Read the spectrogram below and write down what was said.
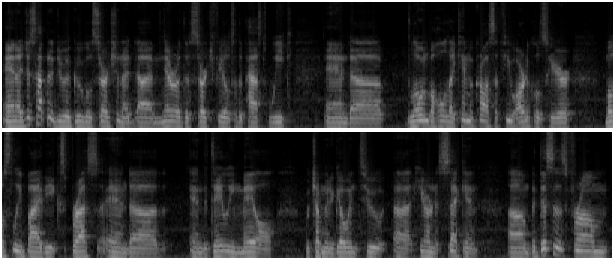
And I just happened to do a Google search and I uh, narrowed the search field to the past week. And uh, lo and behold, I came across a few articles here, mostly by the Express and uh, and the Daily Mail, which I'm going to go into uh, here in a second. Um, but this is from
